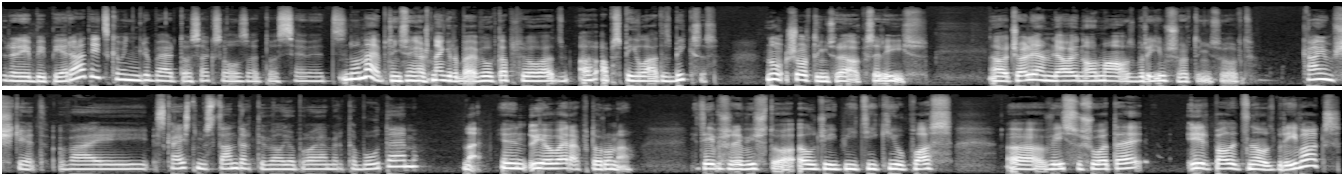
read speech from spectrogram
Tur arī bija pierādīts, ka viņi gribēja to seksualizēt, tos sievietes. Nu, nē, bet viņas vienkārši negribēja vilkt apspīlētas bikses. Nu, šortiņus reāli, kas ir īsi. Čaļiem ļauj normālus brīvus šortiņus vilkt. Kā jums šķiet, vai skaistuma standarti vēl joprojām ir tabū tēma? Nē, jau vairāk par to runā. Ja tīpaši arī visu to LGBTQ, uh, visu šo te ir palicis nedaudz brīvāks.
